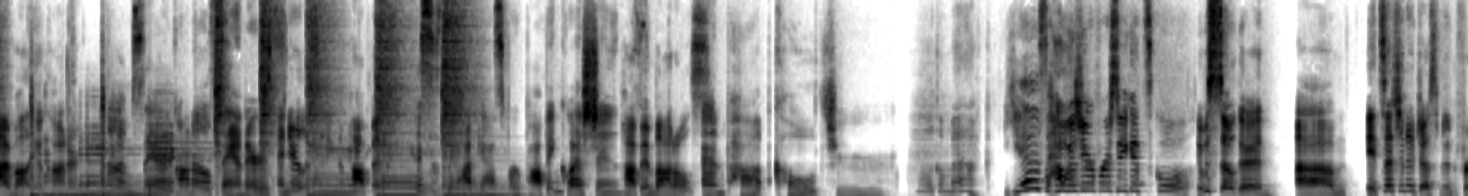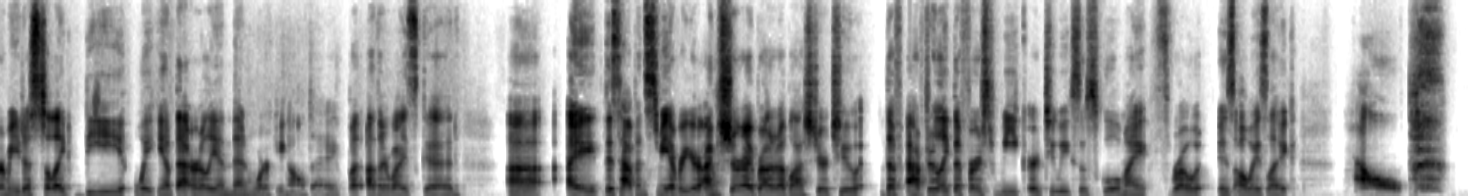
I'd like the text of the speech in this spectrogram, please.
I'm Molly O'Connor, And I'm Sarah Connell Sanders. and you're listening to Pop It, This is the podcast for popping questions Pop in Bottles. and pop culture. welcome back. Yes. How was your first week at school? It was so good. Um, it's such an adjustment for me just to like be waking up that early and then working all day, but otherwise good. Uh, I this happens to me every year. I'm sure I brought it up last year too. The after like the first week or two weeks of school, my throat is always like, help.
